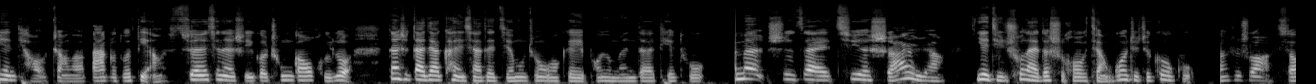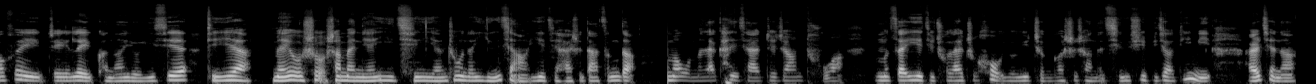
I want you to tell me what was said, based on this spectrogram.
面条涨了八个多点啊，虽然现在是一个冲高回落，但是大家看一下，在节目中我给朋友们的贴图，咱们是在七月十二日啊业绩出来的时候讲过这只个股，当时说啊消费这一类可能有一些企业没有受上半年疫情严重的影响，业绩还是大增的。那么我们来看一下这张图啊，那么在业绩出来之后，由于整个市场的情绪比较低迷，而且呢。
